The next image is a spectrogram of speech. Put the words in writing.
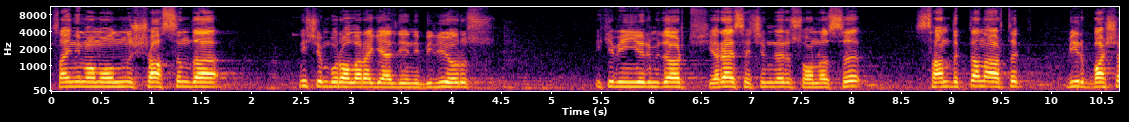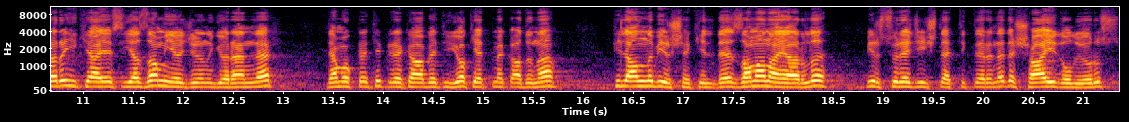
Sayın İmamoğlu'nun şahsında niçin buralara geldiğini biliyoruz. 2024 yerel seçimleri sonrası sandıktan artık bir başarı hikayesi yazamayacağını görenler demokratik rekabeti yok etmek adına planlı bir şekilde zaman ayarlı bir süreci işlettiklerine de şahit oluyoruz.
